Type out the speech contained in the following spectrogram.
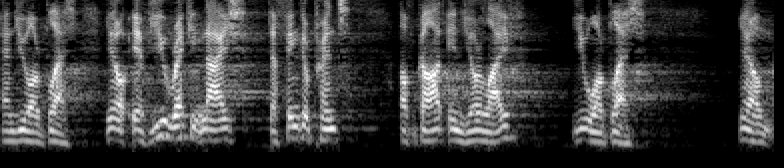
and you are blessed. You know, if you recognize the fingerprint of God in your life, you are blessed. You know,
